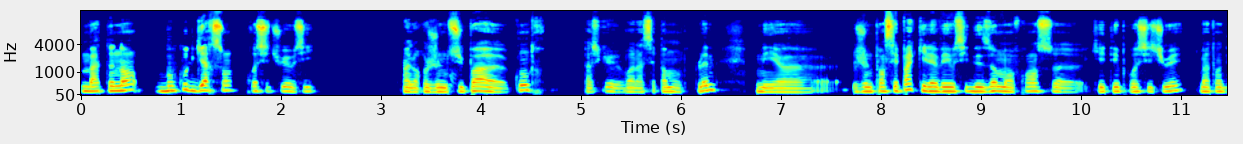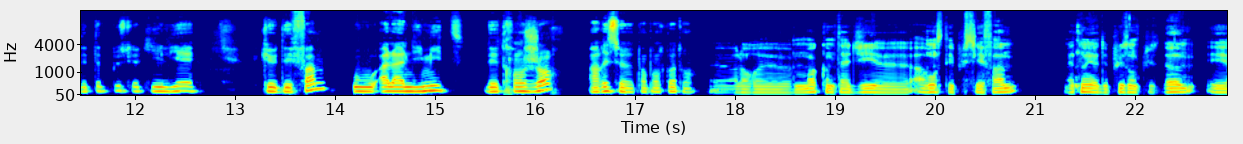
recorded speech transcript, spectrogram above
maintenant beaucoup de garçons prostitués aussi. Alors je ne suis pas euh, contre parce que voilà c'est pas mon problème, mais euh, je ne pensais pas qu'il y avait aussi des hommes en France euh, qui étaient prostitués. Je m'attendais peut-être plus qu'il y ait que des femmes ou à la limite des transgenres Aris, euh, t'en penses quoi, toi? Euh, Alors, euh, moi, comme tu as dit, avant, c'était plus les femmes. Maintenant, il y a de plus en plus d'hommes. Et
